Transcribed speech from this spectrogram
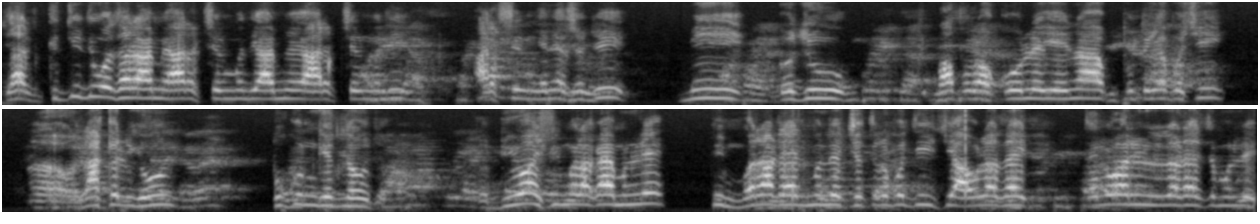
या किती दिवस झाले आम्ही आरक्षणमध्ये आम्ही आरक्षणमध्ये आरक्षण घेण्यासाठी मी गजू बापूराव कोले येणार पुतळ्यापाशी राखेल घेऊन फुकून घेतलं होतं. दिवाशी मला काय म्हणले ती मराठा आहेत म्हणले छत्रपतीची अवलाद आहेत तलवारीने लढायचं म्हणले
